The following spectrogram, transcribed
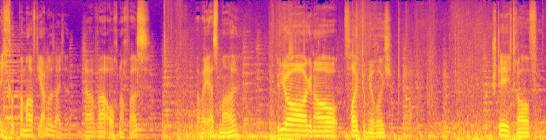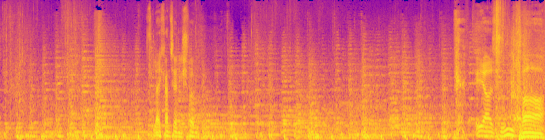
Ich guck mal, mal auf die andere Seite. Da war auch noch was. Aber erstmal. Ja, genau. Folg du mir ruhig. Stehe ich drauf. Vielleicht kannst du ja nicht schwimmen. Ja, super.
